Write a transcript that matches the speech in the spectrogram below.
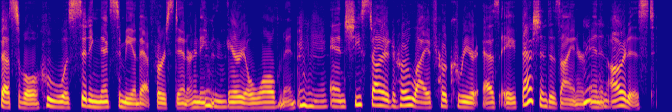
festival who was sitting next to me at that first dinner, her name is mm-hmm. Ariel Waldman, mm-hmm. and she started her life, her career as a fashion designer and an mm. artist.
